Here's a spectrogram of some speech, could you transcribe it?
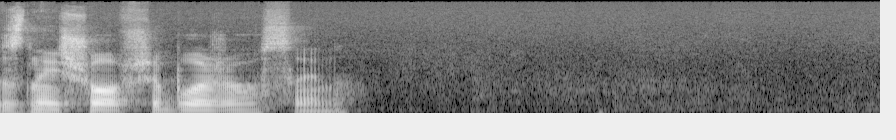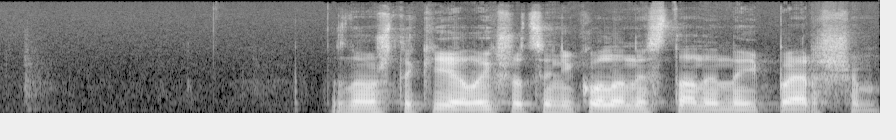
знайшовши Божого Сина. Знову ж таки, але якщо це ніколи не стане найпершим,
